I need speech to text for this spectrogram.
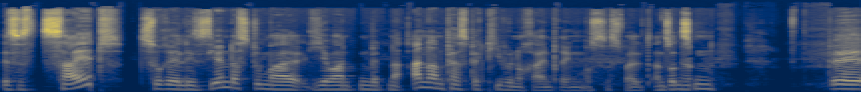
ist es Zeit zu realisieren, dass du mal jemanden mit einer anderen Perspektive noch reinbringen musstest, weil ansonsten äh,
